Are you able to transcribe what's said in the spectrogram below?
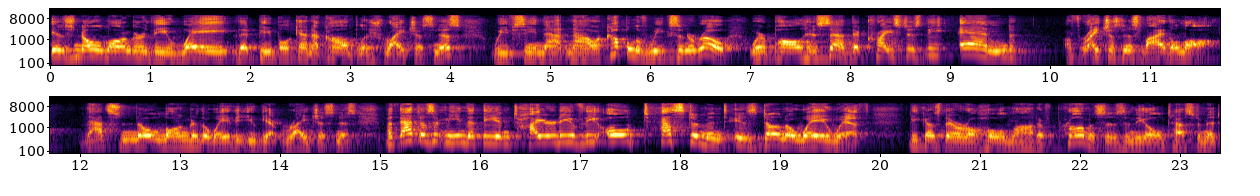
is no longer the way that people can accomplish righteousness. We've seen that now a couple of weeks in a row where Paul has said that Christ is the end of righteousness by the law. That's no longer the way that you get righteousness. But that doesn't mean that the entirety of the Old Testament is done away with, because there are a whole lot of promises in the Old Testament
